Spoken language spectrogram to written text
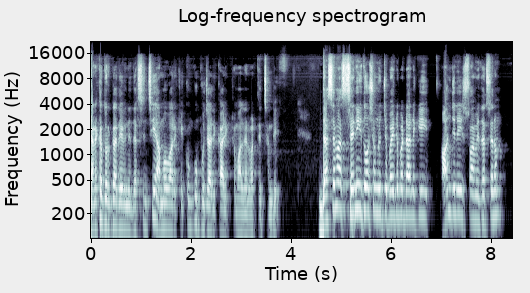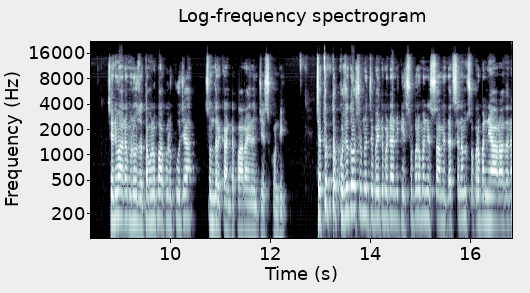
కనకదుర్గాదేవిని దర్శించి అమ్మవారికి కుంకుమ పూజాది కార్యక్రమాలు నిర్వర్తించండి. దశమ శని దోషం నుంచి బయటపడడానికి ఆంజనేయ స్వామి దర్శనం శనివారం రోజు తమలపాకుల పూజ సుందరకాండ పారాయణం చేసుకోండి. చతుర్థ కుజదోషం నుంచి బయటపడడానికి సుబ్రహ్మణ్య స్వామి దర్శనం సుబ్రహ్మణ్య ఆరాధన.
